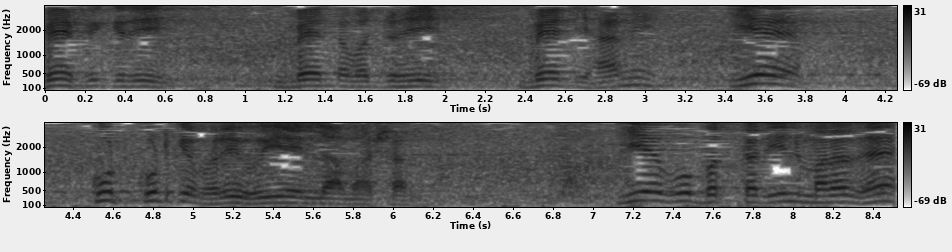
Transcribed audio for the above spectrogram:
بے فکری، بے توجہی، بے دہانی یہ کٹ کٹ کے بھری ہوئی ہے اللہ ماشاء اللہ یہ وہ بدترین مرض ہے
